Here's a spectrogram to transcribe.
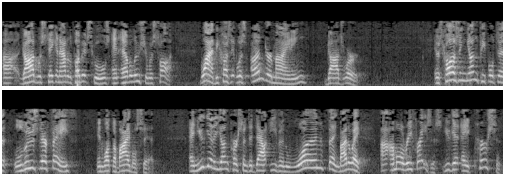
uh, God was taken out of the public schools and evolution was taught. Why? Because it was undermining God's Word. It was causing young people to lose their faith in what the Bible said. And you get a young person to doubt even one thing. By the way, I'm going to rephrase this. You get a person,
